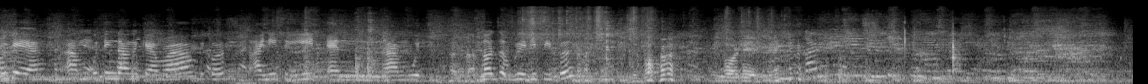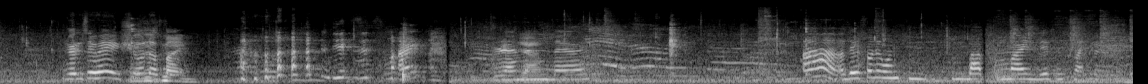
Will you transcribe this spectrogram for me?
Okay, I'm putting down the camera because I need to eat and I'm with lots of greedy people. Before before they Let's say, hey, show This is mine. This is my Ramen Yeah. Ah, there's only one kim- kimbap. Mine, this is my favorite.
